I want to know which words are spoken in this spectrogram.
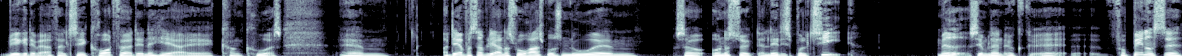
virker det i hvert fald til, kort før denne her øh, konkurs. Øhm, og derfor så bliver Anders Fogh Rasmussen nu øhm, så undersøgt af Lettis politi med simpelthen ø- øh, forbindelse,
